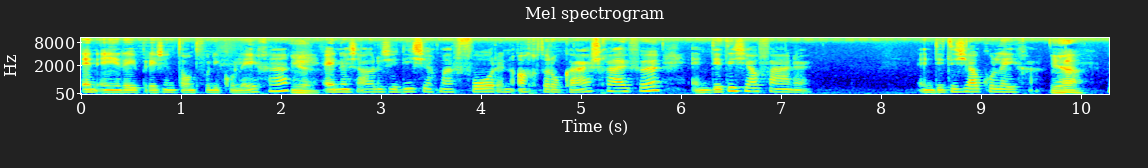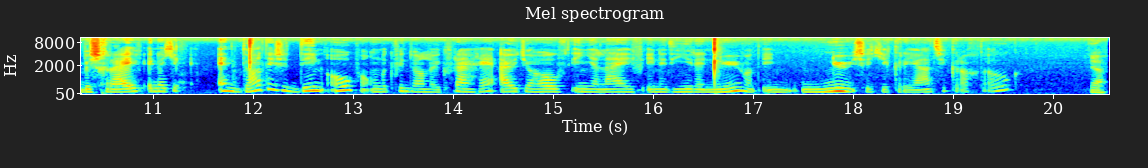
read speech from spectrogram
en één representant voor die collega. Ja. En dan zouden ze die zeg maar voor en achter elkaar schuiven. En dit is jouw vader. En dit is jouw collega. Ja. Beschrijf en dat je. En dat is het ding ook, want ik vind het wel een leuke vraag, hè? Uit je hoofd, in je lijf, in het hier en nu. Want in nu zit je creatiekracht ook. Ja.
